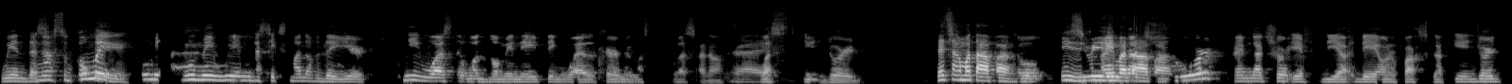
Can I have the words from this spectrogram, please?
win the who may, eh. who may, who may win the sixth man of the year. He was the one dominating while Kerwin was was ano Right. was injured. That's saka matapang. So He's really I'm not sure. I'm not sure if the De'Aaron Fox got injured.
